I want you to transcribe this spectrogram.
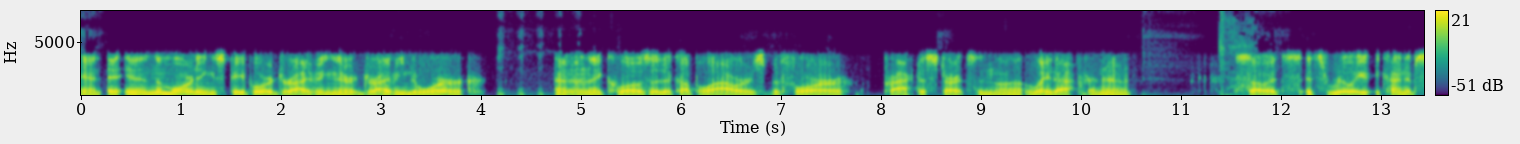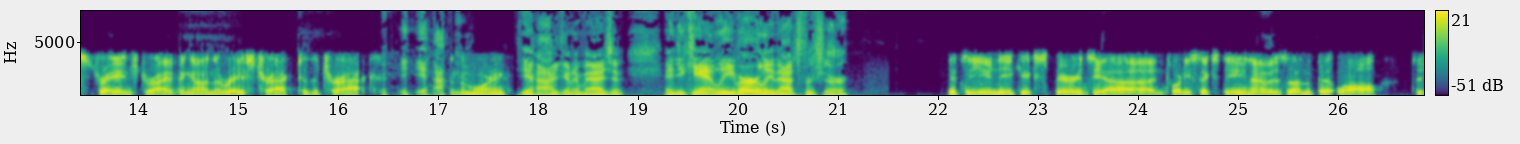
And i- in the mornings people are driving their driving to work and then they close it a couple hours before practice starts in the late afternoon. So it's it's really kind of strange driving on the racetrack to the track yeah. in the morning. Yeah, I can imagine. And you can't leave early, that's for sure. It's a unique experience. Yeah, in 2016, I was on the pit wall to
